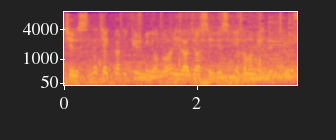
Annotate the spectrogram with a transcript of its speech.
içerisinde tekrar 200 milyon dolar ihracat seviyesini yakalamayı hedefliyoruz.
